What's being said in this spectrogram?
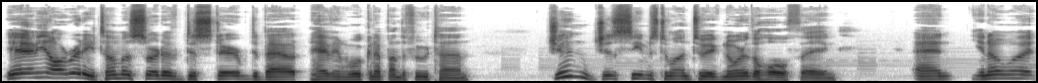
Yeah, I mean, already Tomo's sort of disturbed about having woken up on the futon. Jun just seems to want to ignore the whole thing. And you know what?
